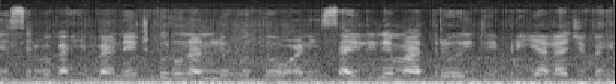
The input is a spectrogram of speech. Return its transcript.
हे सर्व काही मॅनेज करून आणलं होतं आणि सायलीने मात्र इथे प्रियाला जे काही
